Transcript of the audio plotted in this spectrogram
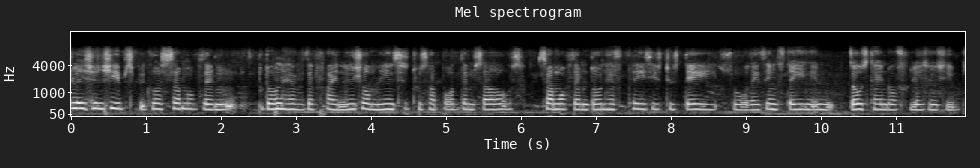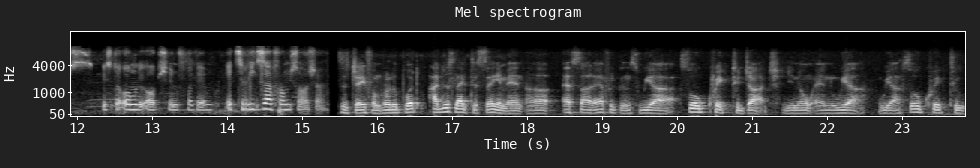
relationships because some of them don't have the financial means to support themselves. Some of them don't have places to stay, so they think staying in those kind of relationships is the only option for them. It's Riza from Sosha. This is Jay from Rutherford. I'd just like to say, man, uh, as South Africans, we are so quick to judge, you know, and we are we are so quick to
